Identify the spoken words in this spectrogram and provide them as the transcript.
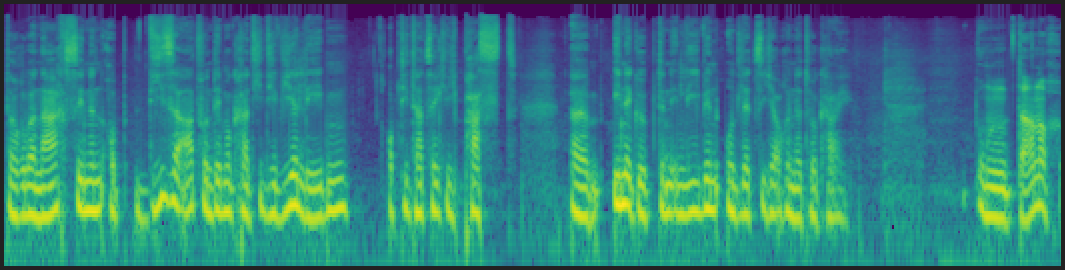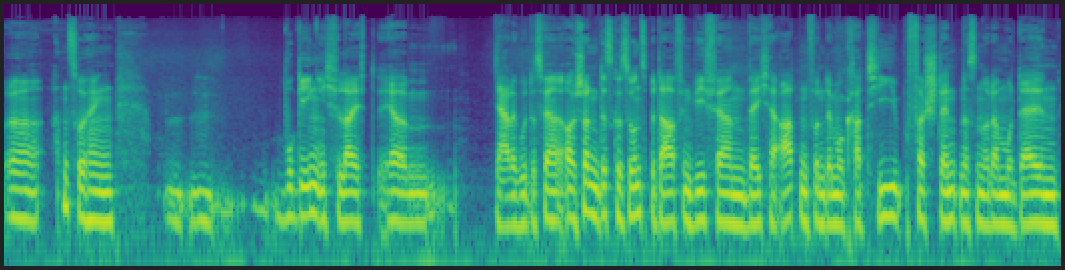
darüber nachsinnen, ob diese Art von Demokratie, die wir leben, ob die tatsächlich passt in Ägypten, in Libyen und letztlich auch in der Türkei. Um da noch äh, anzuhängen, wogegen ich vielleicht eher ja, gut, das wäre auch schon ein Diskussionsbedarf, inwiefern welche Arten von Demokratieverständnissen oder Modellen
